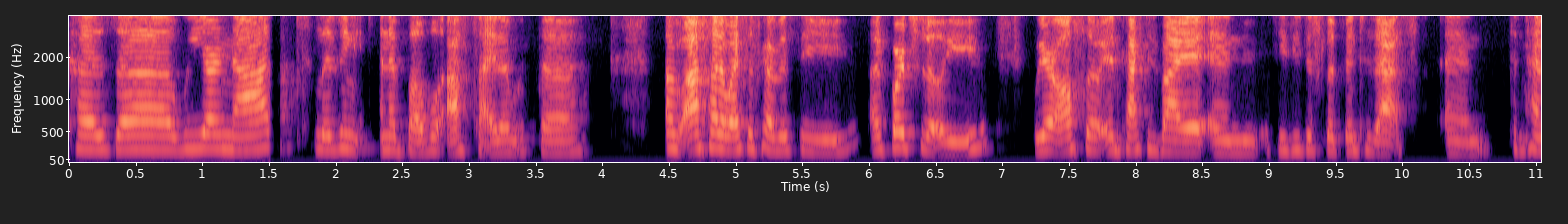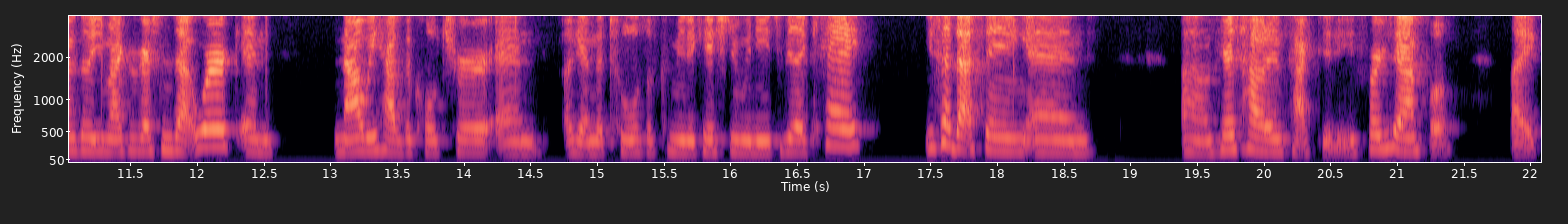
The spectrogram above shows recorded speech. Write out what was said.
because uh, we are not living in a bubble outside of the um, outside of white supremacy. Unfortunately, we are also impacted by it, and it's easy to slip into that. And sometimes there'll be microaggressions at work, and now we have the culture and again the tools of communication we need to be like, hey, you said that thing, and um, here's how it impacted you. For example, like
